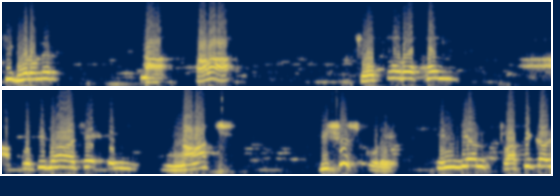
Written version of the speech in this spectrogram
কি ধরনের? না, তারা যত রকম প্রতিভা আছে, এই নাচ বিশেষ করে ইন্ডিয়ান ক্লাসিক্যাল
